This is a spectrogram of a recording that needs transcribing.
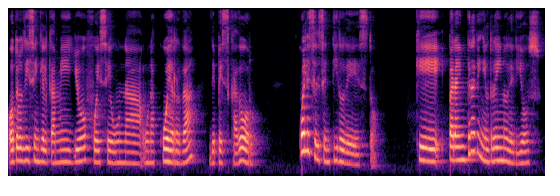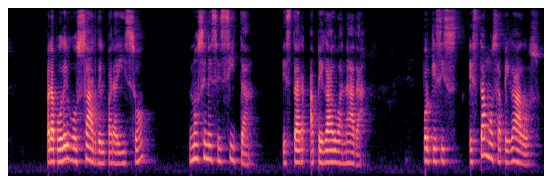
Otros dicen que el camello fuese una cuerda de pescador ¿Cuál es el sentido de esto? Que para entrar en el reino de Dios, para poder gozar del paraíso, no se necesita estar apegado a nada. Porque si estamos apegados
